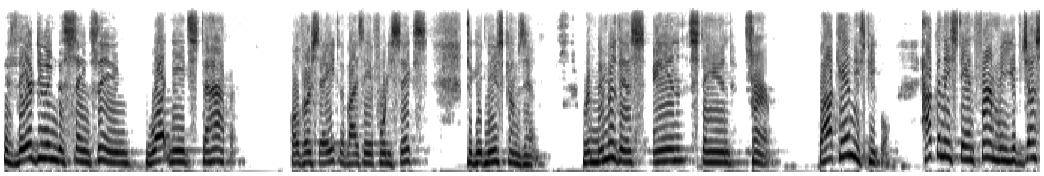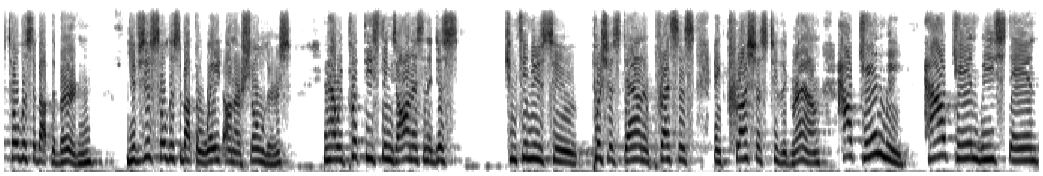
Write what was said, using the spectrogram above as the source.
if they're doing the same thing, what needs to happen? Well, verse 8 of Isaiah 46, the good news comes in. Remember this and stand firm. Well, how can these people? How can they stand firm when you've just told us about the burden? You've just told us about the weight on our shoulders and how we put these things on us and it just continues to push us down and press us and crush us to the ground. How can we? How can we stand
